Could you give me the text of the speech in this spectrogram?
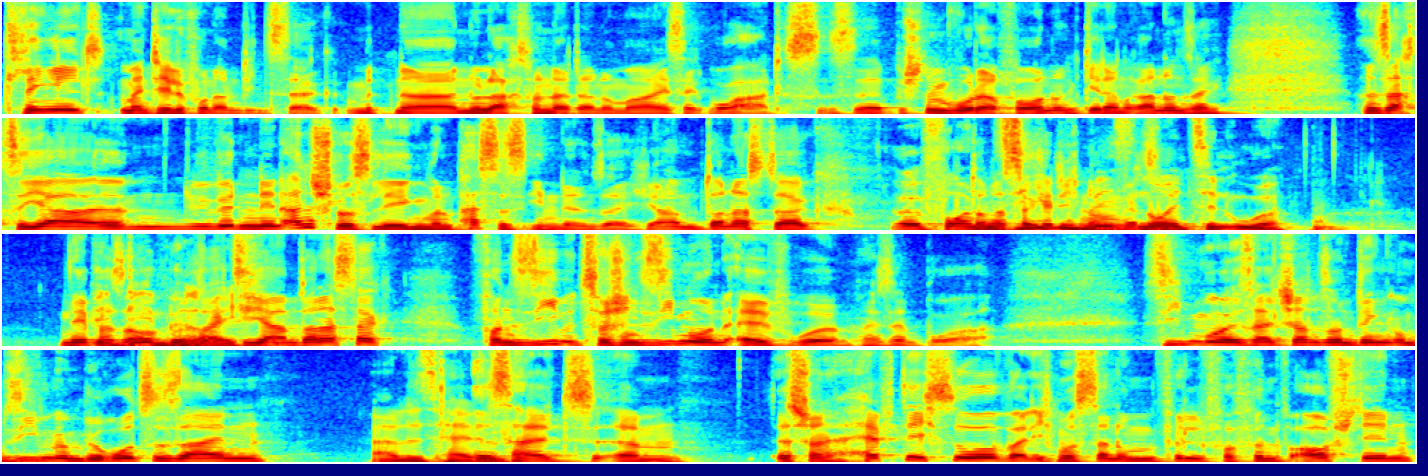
klingelt mein Telefon am Dienstag mit einer 0800er Nummer. Ich sage, boah, das ist äh, bestimmt Vodafone und gehe dann ran und sage, und sagt sie, ja, ähm, wir würden den Anschluss legen. Wann passt es Ihnen denn? Sag ich, ja, am Donnerstag. äh, von Donnerstag hätte ich 7 noch bis einen ganzen- 19 Uhr. Nee, pass auf. Dann sagt sie, ja, am Donnerstag von sieben, zwischen 7 und 11 Uhr. Ich sag, boah, 7 Uhr ist halt schon so ein Ding, um 7 im Büro zu sein, Ja, das ist heavy. ist halt, ähm, ist schon heftig so, weil ich muss dann um Viertel vor fünf aufstehen.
